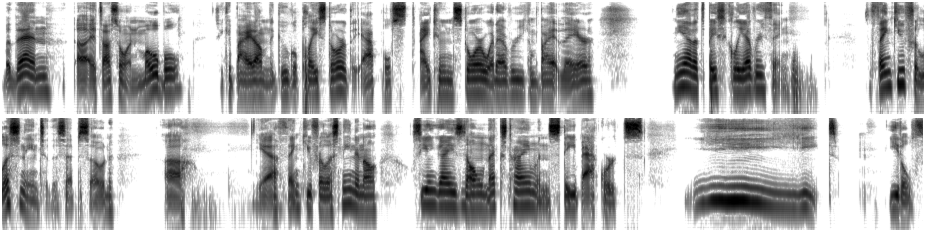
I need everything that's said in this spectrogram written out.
But then uh, it's also on mobile so you can buy it on the Google Play Store, the Apple iTunes Store, whatever. You can buy it there. Yeah, that's basically everything. So thank you for listening to this episode. Uh, yeah, thank you for listening, and I'll see you guys all next time. And stay backwards. Yeet, Yeetles.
